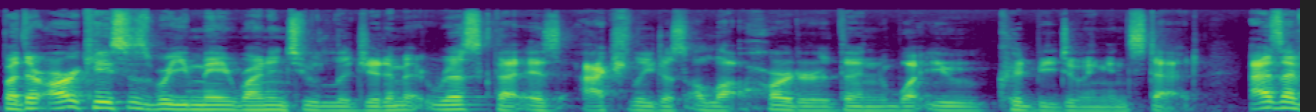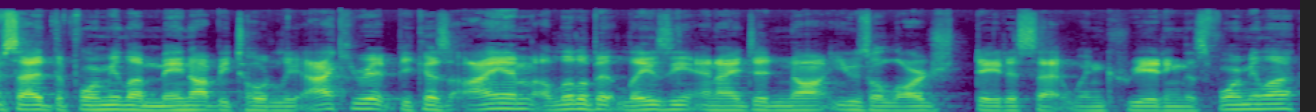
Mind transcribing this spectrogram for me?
But there are cases where you may run into legitimate risk that is actually just a lot harder than what you could be doing instead. As I've said, the formula may not be totally accurate because I am a little bit lazy and I did not use a large data set when creating this formula.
